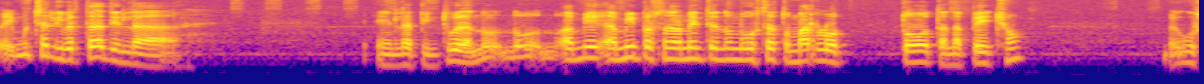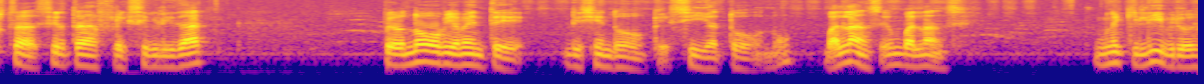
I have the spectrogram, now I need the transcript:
Hay mucha libertad en la en la pintura. No, no, a, mí, a mí personalmente no me gusta tomarlo todo tan a pecho. Me gusta cierta flexibilidad, pero no obviamente diciendo que sí a todo, ¿no? Balance, un balance. Un equilibrio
